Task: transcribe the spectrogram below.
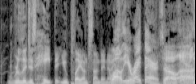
religious hate that you play on Sunday nights. Well, you're right there. So uh,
